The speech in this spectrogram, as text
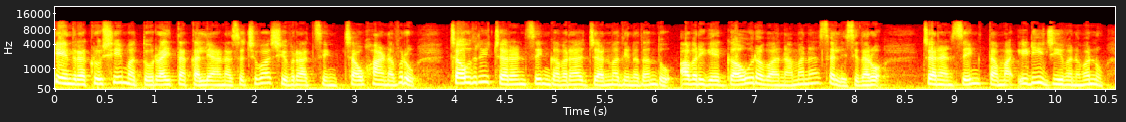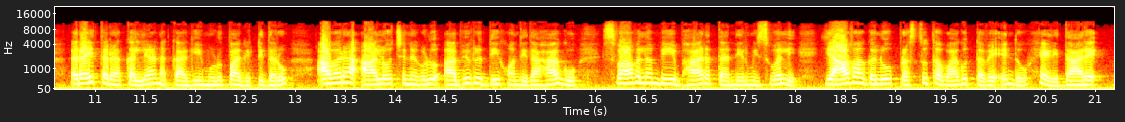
ಕೇಂದ್ರ ಕೃಷಿ ಮತ್ತು ರೈತ ಕಲ್ಯಾಣ ಸಚಿವ ಶಿವರಾಜ್ ಸಿಂಗ್ ಚೌಹಾಣ್ ಅವರು ಚೌಧರಿ ಚರಣ್ ಸಿಂಗ್ ಅವರ ಜನ್ಮದಿನದಂದು ಅವರಿಗೆ ಗೌರವ ನಮನ ಸಲ್ಲಿಸಿದರು. ಚರಣ್ ಸಿಂಗ್ ತಮ್ಮ ಇಡೀ ಜೀವನವನ್ನು ರೈತರ ಕಲ್ಯಾಣಕ್ಕಾಗಿ ಮುಡುಪಾಗಿಟ್ಟಿದ್ದರು. ಅವರ ಆಲೋಚನೆಗಳು ಅಭಿವೃದ್ಧಿ ಹೊಂದಿದ ಹಾಗೂ ಸ್ವಾವಲಂಬಿ ಭಾರತ ನಿರ್ಮಿಸುವಲ್ಲಿ ಯಾವಾಗಲೂ ಪ್ರಸ್ತುತವಾಗುತ್ತವೆ ಎಂದು ಹೇಳಿದ್ದಾರೆ.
